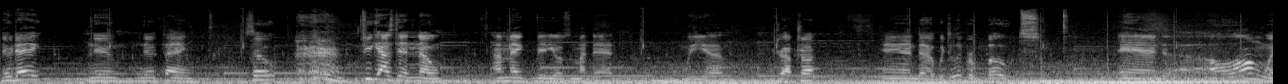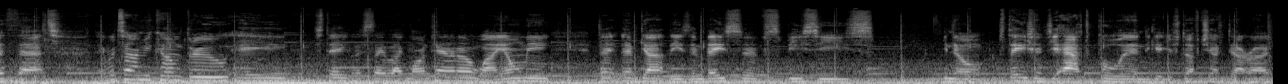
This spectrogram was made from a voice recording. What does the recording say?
New day, new new thing. So, if you guys didn't know, I make videos with my dad. We uh, drive truck and uh, we deliver boats. And uh, along with that, every time you come through a state, let's say like Montana, Wyoming, they, they've got these invasive species, you know, stations you have to pull in to get your stuff checked out, right?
